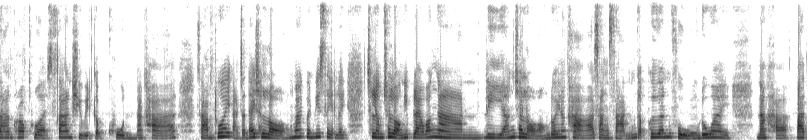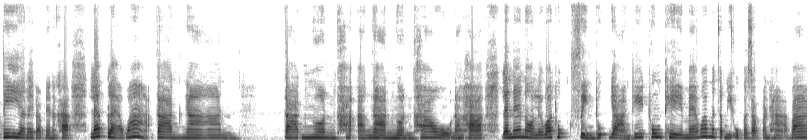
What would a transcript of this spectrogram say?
สร้างครอบครัวสร้างชีวิตกับคุณนะคะสามถ้วยอาจจะได้ฉลองมากเป็นพิเศษเลย เฉลิมฉลองนี่แปลว่างานเลี้ยงฉลองด้วยนะคะ สังสรรค์กับเพื่อนฝูงด้วยนะคะปาร์ตี้อะไรแบบเนี้ยนะคะ และแปลว่าการงาน การเงินค่ะงานเงินเข้านะคะ และแน่นอนเลยว่าทุกสิ่งทุกอย่างที่ทุ่มเทแม้ว่ามันจะมีอุปสรรคปัญหาบ้าง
